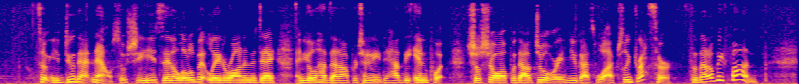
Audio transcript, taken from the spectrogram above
So you do that now. So she's in a little bit later on in the day, and you'll have that opportunity to have the input. She'll show up without jewelry, and you guys will actually dress her. So that'll be fun.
